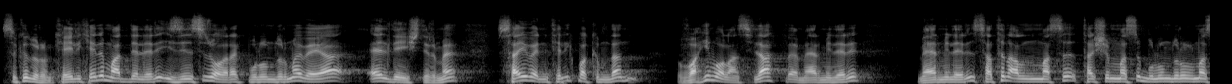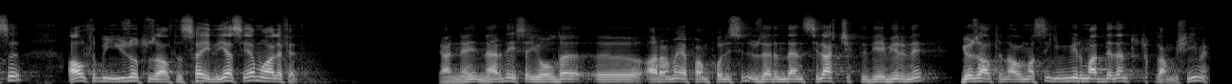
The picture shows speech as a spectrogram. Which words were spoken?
Sıkı durun. Tehlikeli maddeleri izinsiz olarak bulundurma veya el değiştirme, sayı ve nitelik bakımından vahim olan silah ve mermileri mermilerin satın alınması, taşınması, bulundurulması 6136 sayılı yasaya muhalefet. Yani ne, neredeyse yolda e, arama yapan polisin üzerinden silah çıktı diye birini gözaltına alması gibi bir maddeden tutuklanmış iyi mi?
